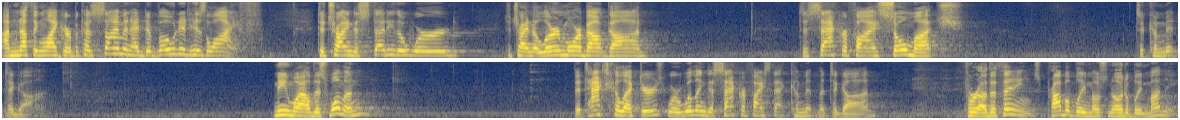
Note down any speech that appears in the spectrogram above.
I'm nothing like her because Simon had devoted his life to trying to study the Word, to trying to learn more about God, to sacrifice so much, to commit to God. Meanwhile, this woman, the tax collectors were willing to sacrifice that commitment to God for other things, probably most notably money.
